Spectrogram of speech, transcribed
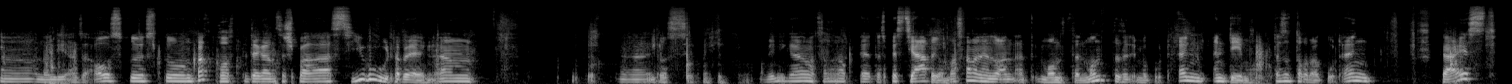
Äh, und dann die also Ausrüstung. Was kostet der ganze Spaß? Juhu, Tabellen. Ähm, äh, interessiert mich weniger. Was haben wir noch? Äh, das Bestiarium. Was haben wir denn so an, an Monstern? Monster sind immer gut. Ein, ein Dämon. Das ist doch immer gut. Ein Geist.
